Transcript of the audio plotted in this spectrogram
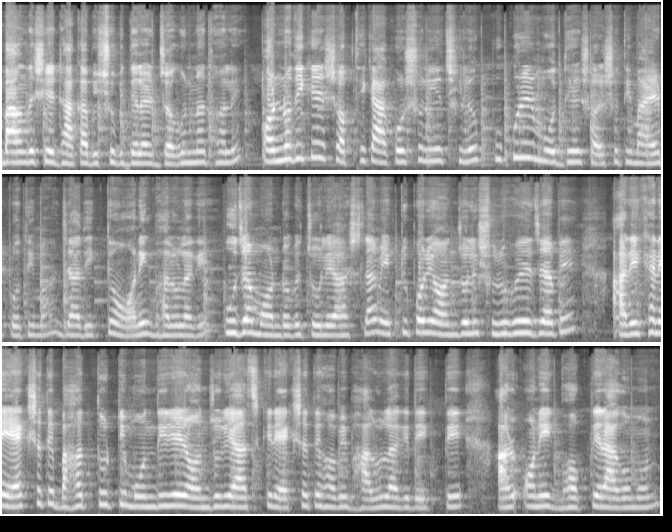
বাংলাদেশের ঢাকা বিশ্ববিদ্যালয়ের জগন্নাথ হলে। অন্যদিকে সব থেকে আকর্ষণীয় ছিল পুকুরের মধ্যে সরস্বতী মায়ের প্রতিমা, যা দেখতে অনেক ভালো লাগে। পূজা মণ্ডপে চলে আসলাম একটু পরে অঞ্জলি শুরু হয়ে যাবে। আর এখানে একসাথে বাহাত্তরটি মন্দিরের অঞ্জলি আজকের একসাথে হবে, ভালো লাগে দেখতে। আর অনেক ভক্তের আগমন।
